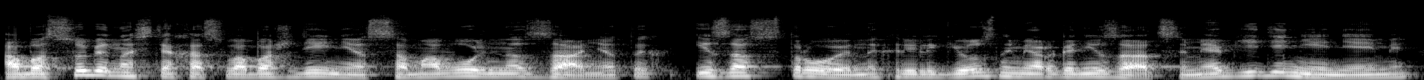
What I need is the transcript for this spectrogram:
Об особенностях освобождения самовольно занятых и застроенных религиозными организациями, объединениями,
